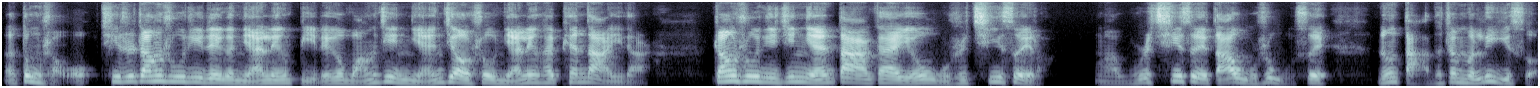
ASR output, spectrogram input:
呃，动手。其实张书记这个年龄比这个王进年教授年龄还偏大一点。张书记今年大概有五十七岁了啊，五十七岁打五十五岁能打得这么利索，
